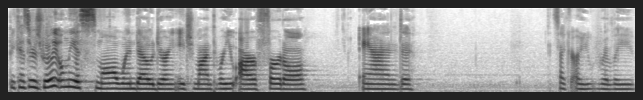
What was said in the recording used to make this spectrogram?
because there's really only a small window during each month where you are fertile and it's like are you really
